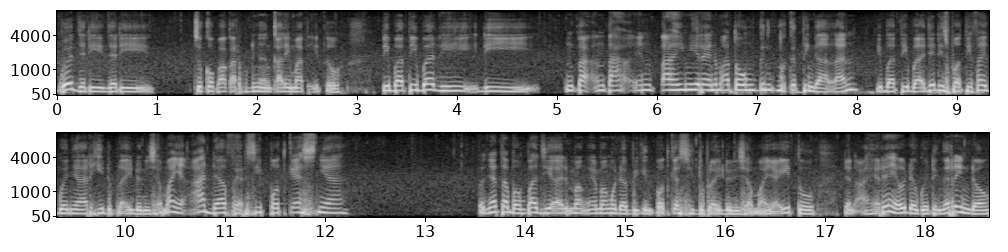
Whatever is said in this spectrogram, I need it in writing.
gue jadi jadi cukup akar dengan kalimat itu. Tiba-tiba di di entah entah entah ini random atau mungkin ketinggalan tiba-tiba aja di Spotify gue nyari hiduplah Indonesia Maya ada versi podcastnya. Ternyata Bang Paji emang emang udah bikin podcast hiduplah Indonesia Maya itu dan akhirnya ya udah gue dengerin dong.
